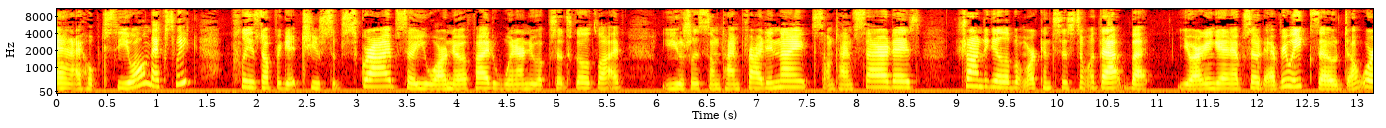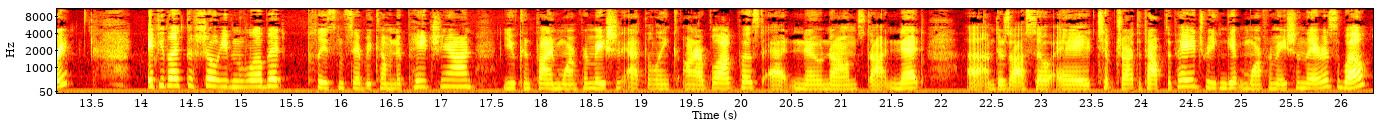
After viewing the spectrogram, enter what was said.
and I hope to see you all next week. Please don't forget to subscribe so you are notified when our new episodes goes live. Usually sometime Friday night, sometimes Saturdays. Trying to get a little bit more consistent with that, but you are going to get an episode every week, so don't worry. If you like the show even a little bit, please consider becoming a Patreon. You can find more information at the link on our blog post at nonoms.net. Um, there's also a tip jar at the top of the page where you can get more information there as well.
